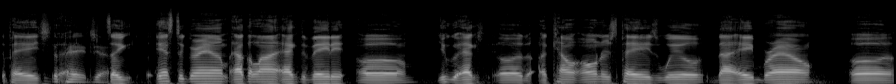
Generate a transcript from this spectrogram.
The page. the page? Yeah. So you, Instagram, Alkaline Activated. Uh, you can act, uh, the account owners page, Will A Brown. Uh,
